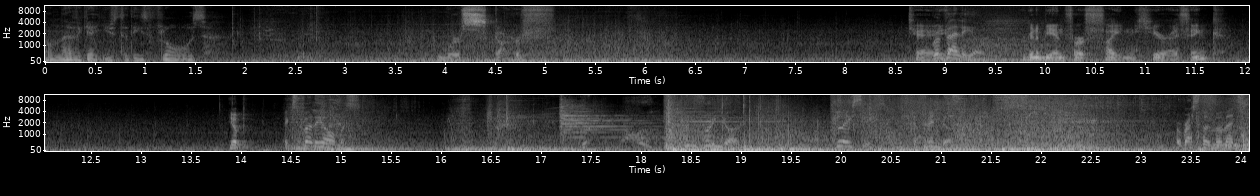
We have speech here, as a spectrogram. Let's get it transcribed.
I'll never get used to these floors. Worse scarf. Okay. Revelio. We're going to be in for a fight in here, I think. Yep. Expelliarmus. Confringo. Glacius. Defender. Arresto Momentum.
